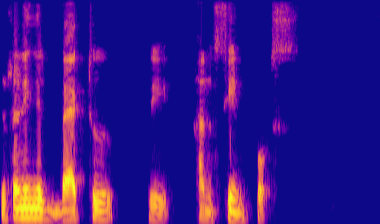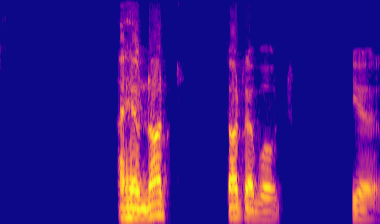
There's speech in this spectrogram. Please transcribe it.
returning it back to the unseen force. I have not thought about a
